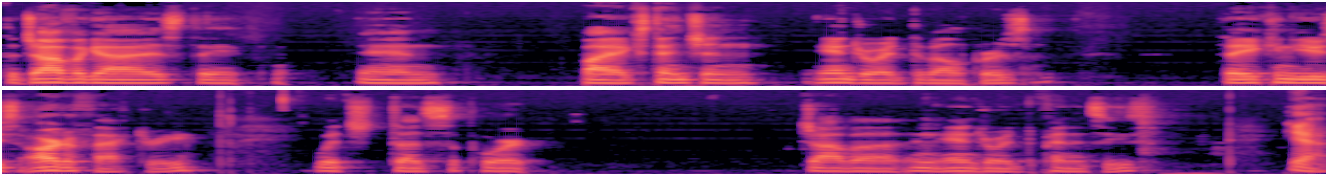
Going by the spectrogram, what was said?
the Java guys, they and by extension Android developers, they can use Artifactory, which does support Java and Android dependencies. Yeah,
